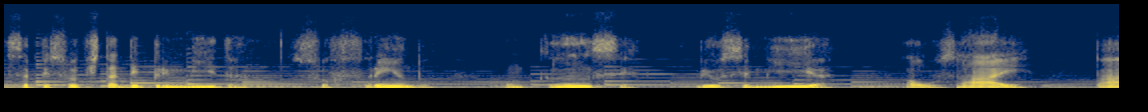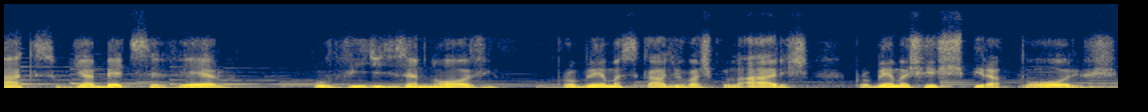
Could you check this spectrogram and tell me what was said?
essa pessoa que está deprimida, sofrendo com câncer, leucemia, Alzheimer, Paxo, diabetes severo, Covid-19, problemas cardiovasculares, problemas respiratórios,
